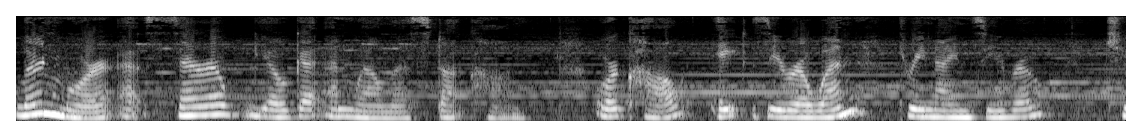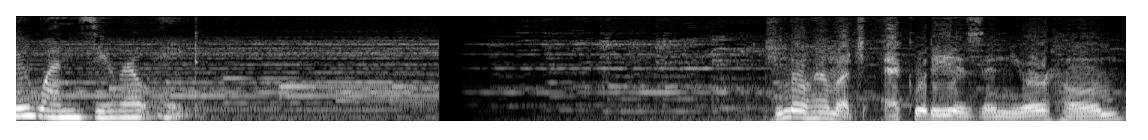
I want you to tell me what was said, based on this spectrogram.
Learn more at sarahyogaandwellness.com or call 801 390 2108. Do you know how much equity is in your home,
